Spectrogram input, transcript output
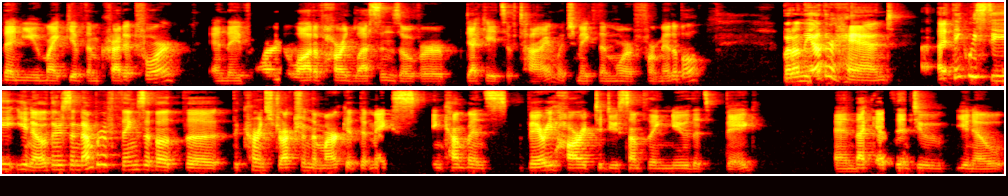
than you might give them credit for. And they've learned a lot of hard lessons over decades of time which make them more formidable. But on the other hand i think we see you know there's a number of things about the the current structure in the market that makes incumbents very hard to do something new that's big. And that gets into, you know,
